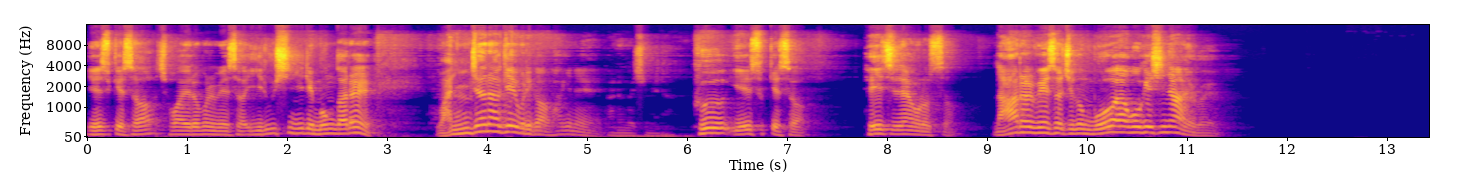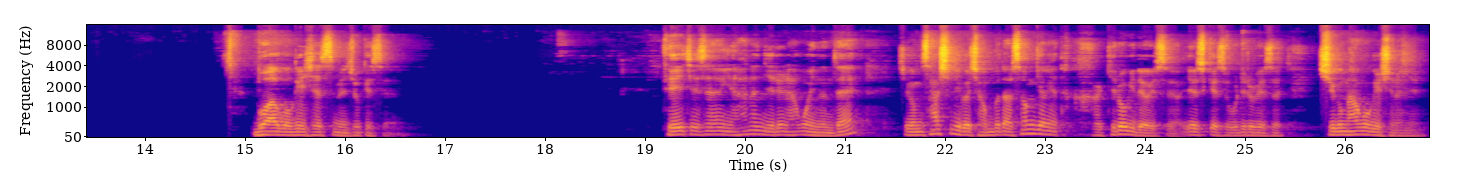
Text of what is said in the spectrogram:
예수께서 저와 여러분을 위해서 이루신 일이 뭔가를 완전하게 우리가 확인해 가는 것입니다. 그 예수께서 대지장으로서 나를 위해서 지금 뭐 하고 계시냐 이거예요. 뭐 하고 계셨으면 좋겠어요. 대제사장이 하는 일을 하고 있는데 지금 사실 이거 전부 다 성경에 다 기록이 되어 있어요. 예수께서 우리를 위해서 지금 하고 계시는 일.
